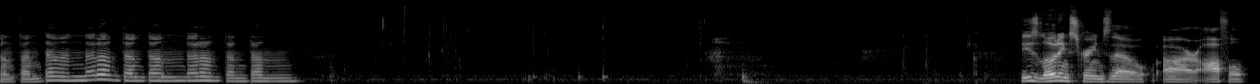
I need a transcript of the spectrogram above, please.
Dun dun dun dun dun dun dun dun dun. These loading screens, though, are awful.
